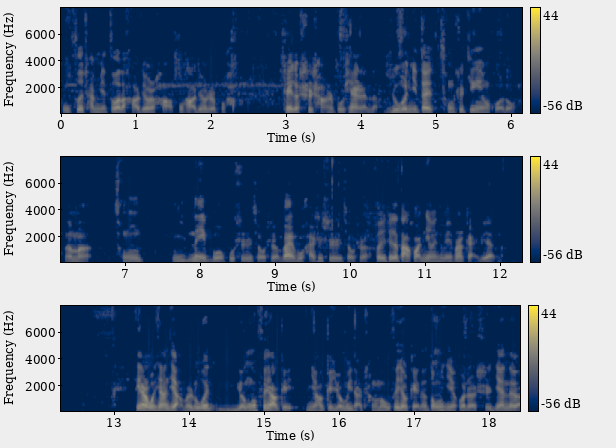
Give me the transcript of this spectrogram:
公司产品做得好就是好，不好就是不好，这个市场是不骗人的。如果你在从事经营活动，那么从你内部不实事求是，外部还是实事求是，所以这个大环境你没法改变的。第二，我想讲的，如果员工非要给你要给员工一点承诺，无非就给他东西或者时间，对吧？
